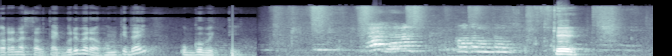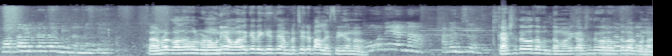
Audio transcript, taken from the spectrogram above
ঘটনাস্থল ত্যাগ গরিবের হুমকি দেয় উগ্র ব্যক্তি। কে? কথা বললে যাব না নাকি? তা আমরা কথা বলব না উনি আমাদেরকে দেখে চ্যাম্পার ছেড়ে পালাইছে কেন? ও না আরেকজন। কার সাথে কথা বলতাম? আমি কার সাথে কথা বলতে পারব না।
